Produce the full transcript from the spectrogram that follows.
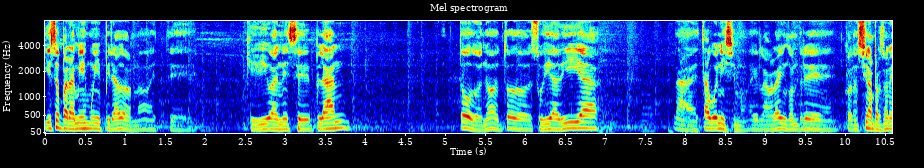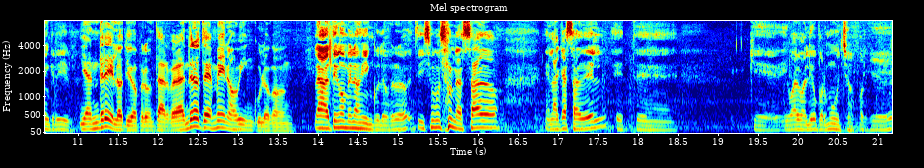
Y eso para mí es muy inspirador, ¿no? Este, que viva en ese plan todo, ¿no? Todo su día a día. Nada, está buenísimo. Eh, La verdad que encontré, conocí a una persona increíble. Y André lo te iba a preguntar, pero André tenés menos vínculo con. Nada, tengo menos vínculo, pero hicimos un asado en la casa de él, este, que igual valió por mucho, porque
